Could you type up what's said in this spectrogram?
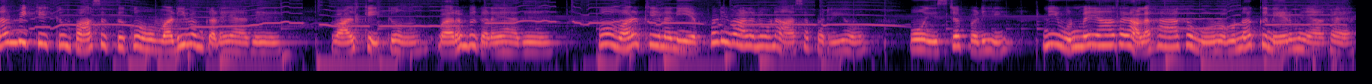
நம்பிக்கைக்கும் பாசத்துக்கும் வடிவம் கிடையாது. வாழ்க்கைக்கும் வரம்பு கிடையாது. உன் வாழ்க்கையில் நீ எப்படி வாழணும்னு ஆசைப்படுறியோ உன் இஷ்டப்படி நீ உண்மையாக அழகாக உ- உனக்கு நேர்மையாக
